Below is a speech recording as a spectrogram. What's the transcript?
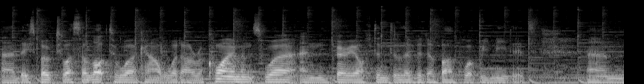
Uh, they spoke to us a lot to work out what our requirements were and very often delivered above what we needed. Um,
